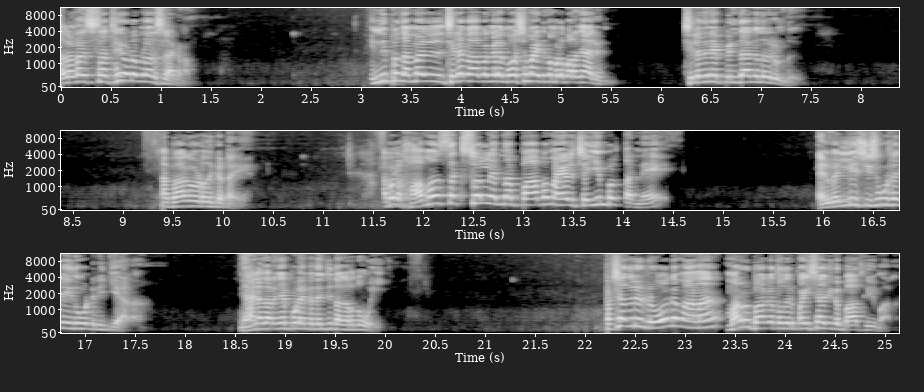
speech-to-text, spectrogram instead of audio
അത് വളരെ ശ്രദ്ധയോടെ മനസ്സിലാക്കണം. ഇന്നിപ്പോ നമ്മൾ ചില പാപങ്ങളെ മോശമായിട്ട് നമ്മൾ പറഞ്ഞാലും ചിലതിനെ പിന്താങ്ങുന്നവരുണ്ട്. ആ ഭാഗം അവിടെ നിൽക്കട്ടെ. അപ്പോൾ ഹോമോസെക്സ്വൽ എന്ന പാപം അയാൾ ചെയ്യുമ്പോൾ തന്നെ അയാൾ വലിയ ശുശ്രൂഷ ചെയ്തുകൊണ്ടിരിക്കുകയാണ്. ഞാനതറിഞ്ഞപ്പോൾ എന്റെ നെഞ്ച് തകർന്നുപോയി. പക്ഷെ അതൊരു രോഗമാണ് മറുഭാഗത്ത് അതൊരു പൈശാചിക ബാധയുമാണ്.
